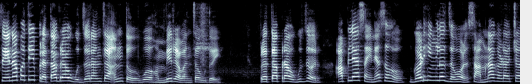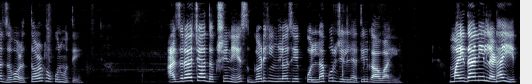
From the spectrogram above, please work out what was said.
सेनापती प्रतापराव गुज्जरांचा अंत व हंबीररावांचा उदय. प्रतापराव गुज्जर आपल्या सैन्यासह गडहिंग्लजवळ सामनागडाच्या जवळ तळ ठोकून होते. आजराच्या दक्षिणेस गडहिंग्लज हे कोल्हापूर जिल्ह्यातील गाव आहे. मैदानी लढाईत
